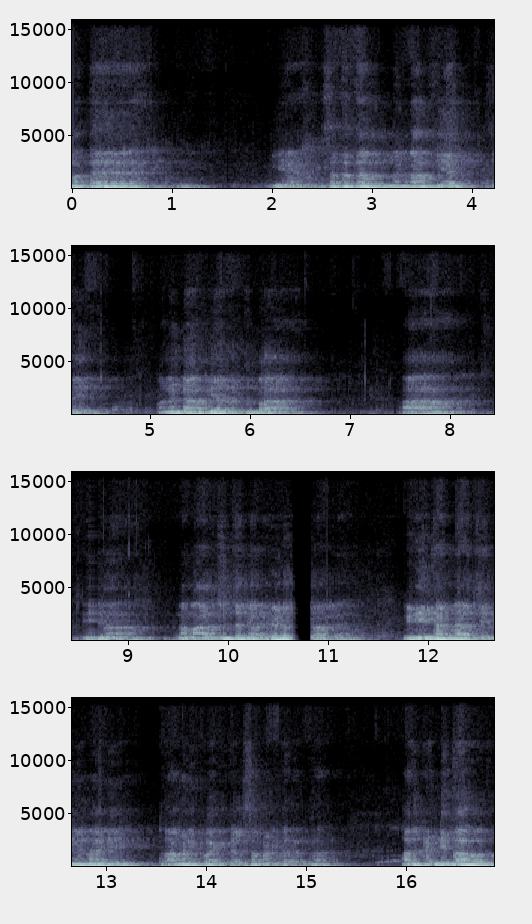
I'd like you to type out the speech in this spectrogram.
ಮತ್ತೆ ಸತತ one and half year one and half year ತುಂಬಾ ಆ, ಏನು ನಮ್ಮ ಅರ್ಜುನ್ ಜನ್ಯ ಅವ್ರು ಹೇಳಿದ್ರೆ ಇಡೀ ತಂಡ ಜೆನ್ಯೂನ್ ಆಗಿ, ಪ್ರಾಮಾಣಿಕವಾಗಿ ಕೆಲಸ ಮಾಡಿದ್ದಾರೆ ಅಂತ ಅದು ಖಂಡಿತ ಹೌದು.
